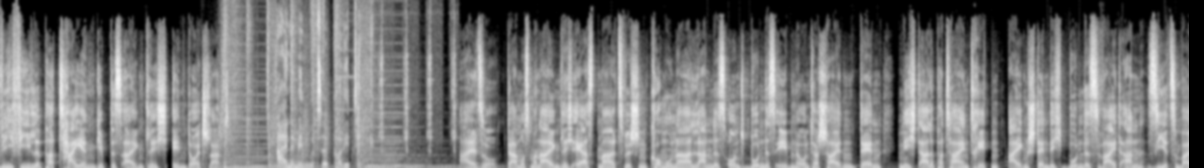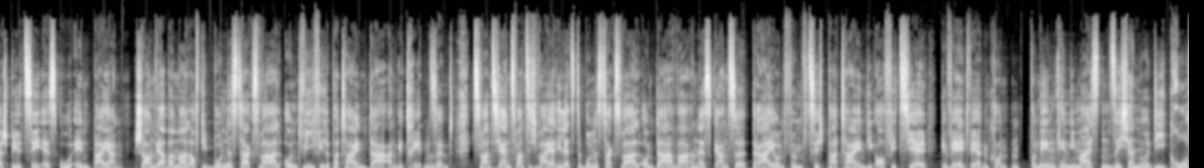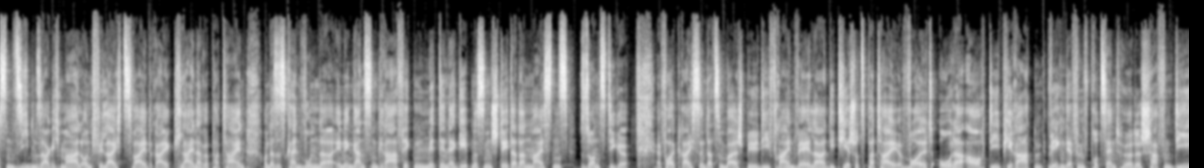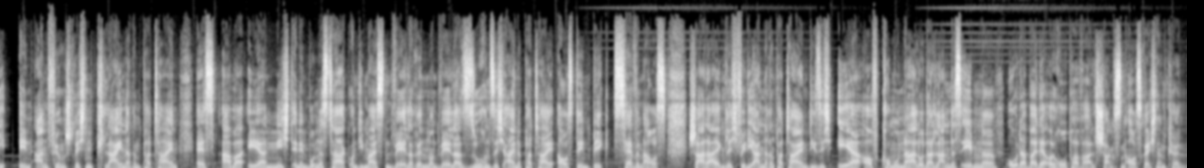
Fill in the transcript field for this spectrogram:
Wie viele Parteien gibt es eigentlich in Deutschland? Eine Minute Politik. Also, da muss man eigentlich erstmal zwischen Kommunal-, Landes- und Bundesebene unterscheiden, denn nicht alle Parteien treten eigenständig bundesweit an, siehe zum Beispiel CSU in Bayern. Schauen wir aber mal auf die Bundestagswahl und wie viele Parteien da angetreten sind. 2021 war ja die letzte Bundestagswahl und da waren es ganze 53 Parteien, die offiziell gewählt werden konnten. Von denen kennen die meisten sicher nur die großen sieben, sage ich mal Wahl und vielleicht zwei, drei kleinere Parteien. Und das ist kein Wunder. In den ganzen Grafiken mit den Ergebnissen steht da dann meistens sonstige. Erfolgreich sind da zum Beispiel die Freien Wähler, die Tierschutzpartei Volt oder auch die Piraten. Wegen der 5%-Hürde schaffen die in Anführungsstrichen kleineren Parteien es aber eher nicht in den Bundestag und die meisten Wählerinnen und Wähler suchen sich eine Partei aus den Big Seven aus. Schade eigentlich für die anderen Parteien, die sich eher auf Kommunal- oder Landesebene oder bei der Europawahl Chancen ausrechnen können.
